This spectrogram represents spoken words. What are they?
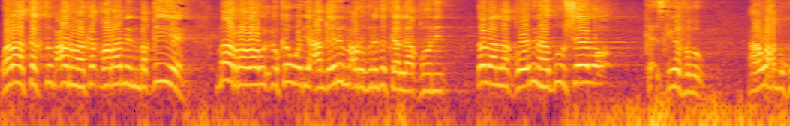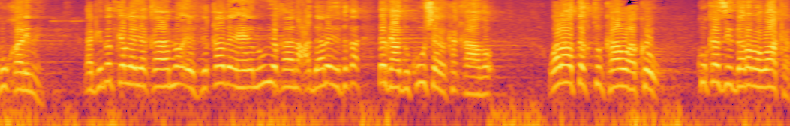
walaa taktub canhu ha ka qoranin baqiye maa rawaa wuxuu ka wariyo can hayrilmacruufiina dadkaan la aqoonin dadaan la aqoonin hadduu sheego iskaga fogow wax buu ku qarine laakiin dadka la yaqaano ee iqada ahee lagu yaqaano cadaalad iqa dadka hadduu kuu sheego ka qaado. Walaa taktub kaa waa kow. Ku ka sii darana waa kan.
